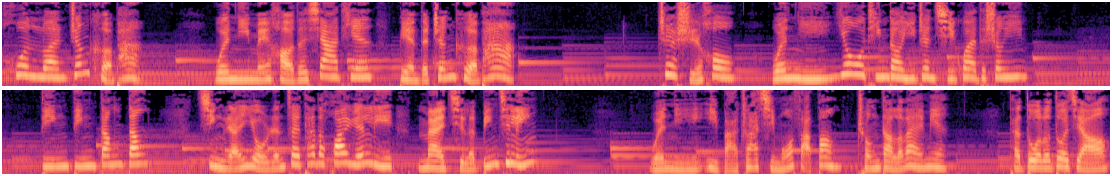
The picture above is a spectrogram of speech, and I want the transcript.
混乱真可怕，温妮美好的夏天变得真可怕。这时候，温妮又听到一阵奇怪的声音：叮叮当当，竟然有人在他的花园里卖起了冰激凌。温妮一把抓起魔法棒，冲到了外面。他跺了跺脚，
